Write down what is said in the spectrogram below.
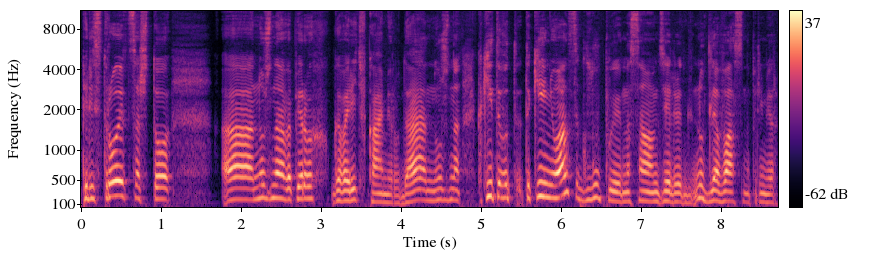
перестроиться, что э, нужно, во-первых, говорить в камеру, да, нужно какие-то вот такие нюансы глупые на самом деле, ну, для вас, например.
